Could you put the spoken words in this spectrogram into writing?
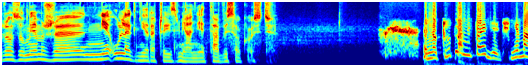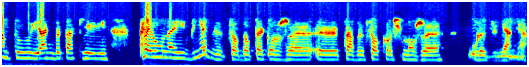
rozumiem, że nie ulegnie raczej zmianie ta wysokość. No trudno mi powiedzieć. Nie mam tu jakby takiej pełnej wiedzy co do tego, że y, ta wysokość może ulec zmianie.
